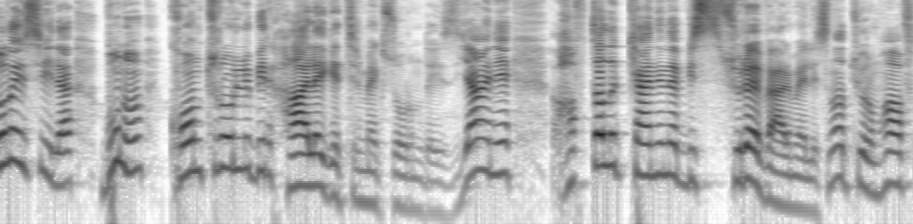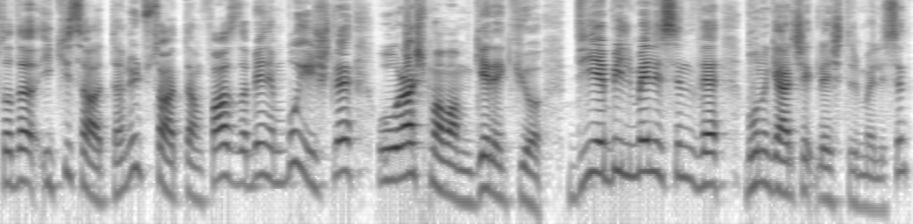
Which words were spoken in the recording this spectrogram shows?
Dolayısıyla bunu kontrollü bir hale getirmek zorundayız. Yani haftalık haftalık kendine bir süre vermelisin. Atıyorum haftada 2 saatten 3 saatten fazla benim bu işle uğraşmamam gerekiyor diyebilmelisin ve bunu gerçekleştirmelisin.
